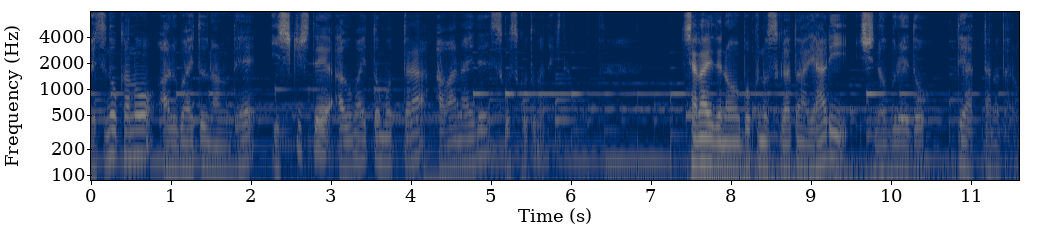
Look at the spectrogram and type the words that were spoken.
別の科のアルバイトなので意識して会うまいと思ったら会わないで過ごすことができた。社内での僕の姿はやはり忍ぶれどであったのだろ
